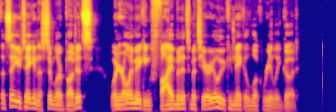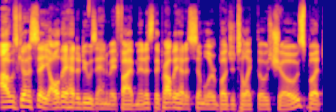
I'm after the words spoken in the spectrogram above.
let's say you're taking a similar budgets when you're only making five minutes material you can make it look really good. I was gonna say all they had to do was animate five minutes. They probably had a similar budget to like those shows, but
